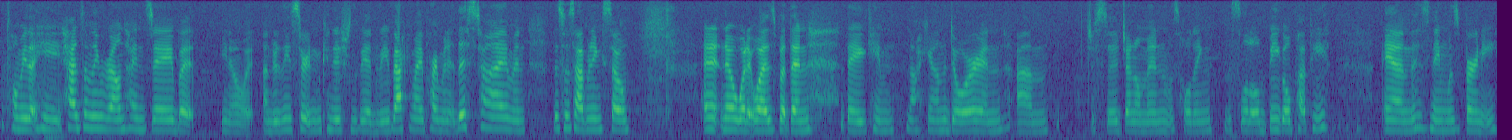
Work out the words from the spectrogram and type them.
He told me that he had something for Valentine's Day, but you know, under these certain conditions, we had to be back in my apartment at this time, and this was happening. So I didn't know what it was, but then they came knocking on the door, and um, just a gentleman was holding this little beagle puppy, and his name was Bernie.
